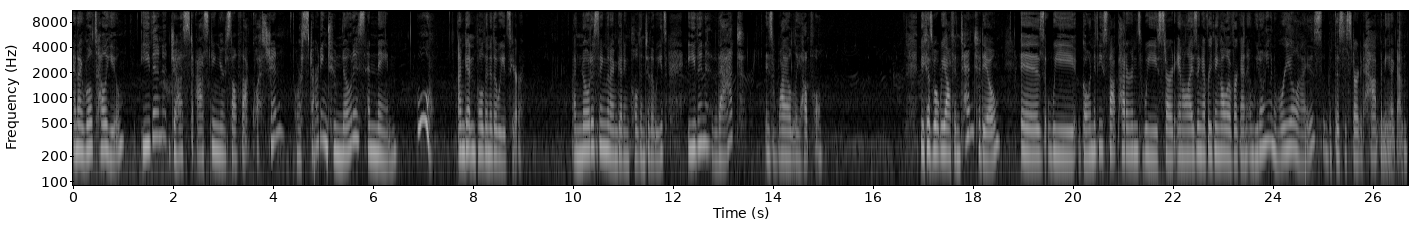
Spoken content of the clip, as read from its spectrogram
And I will tell you, even just asking yourself that question or starting to notice and name, ooh, I'm getting pulled into the weeds here. I'm noticing that I'm getting pulled into the weeds. Even that is wildly helpful. Because what we often tend to do is we go into these thought patterns, we start analyzing everything all over again, and we don't even realize that this has started happening again.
